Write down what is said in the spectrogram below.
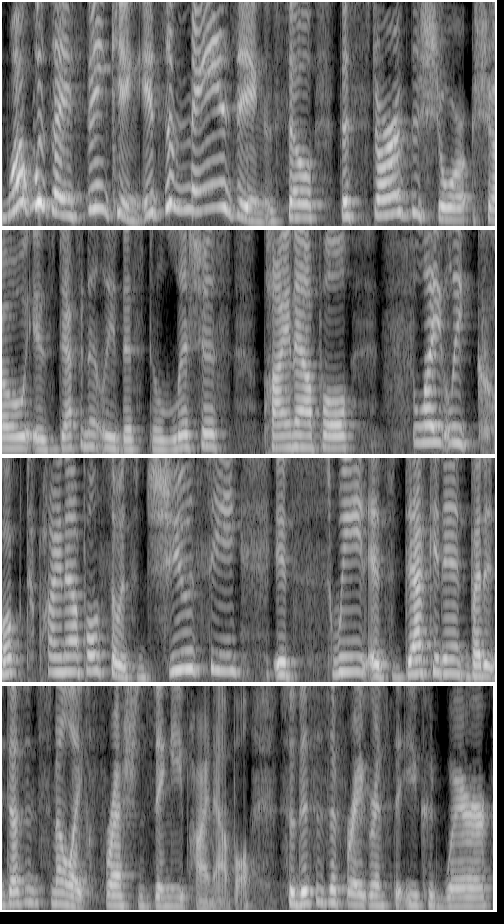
what was I thinking? It's amazing. So the star of the show, show is definitely this delicious pineapple slightly cooked pineapple. So it's juicy, it's sweet, it's decadent, but it doesn't smell like fresh, zingy pineapple. So this is a fragrance that you could wear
